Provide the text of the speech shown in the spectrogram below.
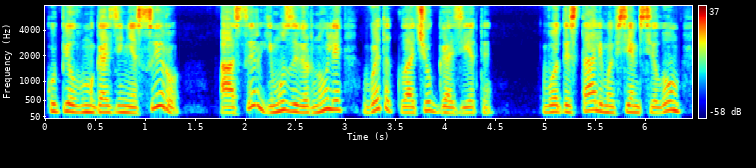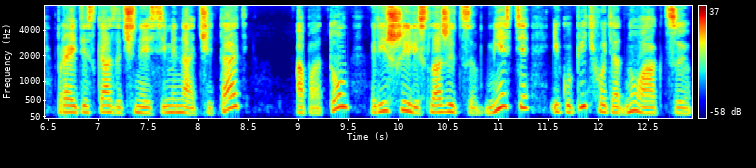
купил в магазине сыру, а сыр ему завернули в этот клочок газеты. Вот и стали мы всем селом про эти сказочные семена читать, а потом решили сложиться вместе и купить хоть одну акцию.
